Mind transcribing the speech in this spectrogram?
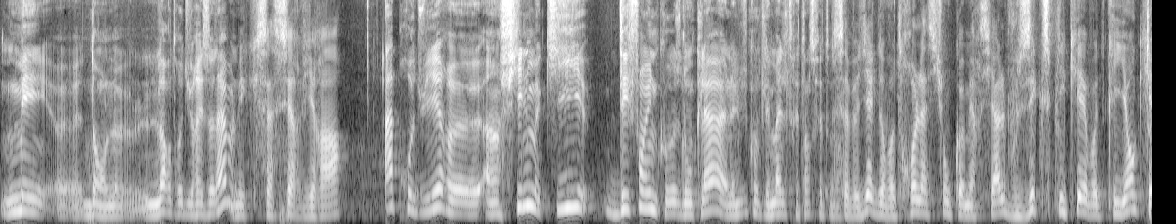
mais euh, dans l'ordre du raisonnable. Mais que ça servira à produire euh, un film qui défend une cause. Donc là, la lutte contre les maltraitances faites aux Ça veut dire que dans votre relation commerciale, vous expliquez à votre client qui,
